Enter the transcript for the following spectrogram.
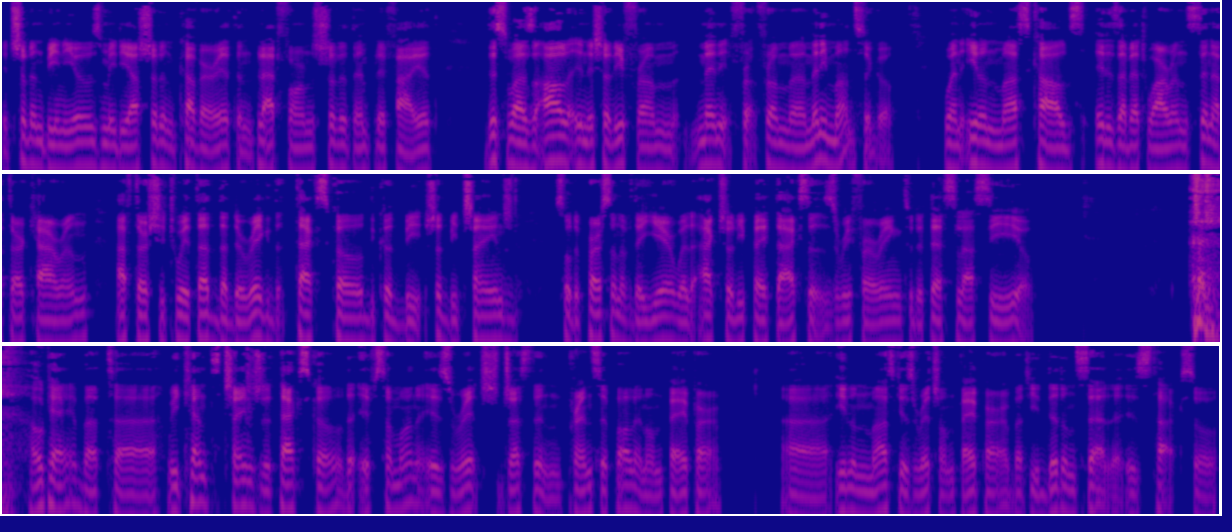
It shouldn't be news, media shouldn't cover it, and platforms shouldn't amplify it. This was all initially from many fr- from uh, many months ago when Elon Musk called Elizabeth Warren Senator Karen after she tweeted that the rigged tax code could be should be changed so the person of the year will actually pay taxes, referring to the Tesla CEO. okay, but uh, we can't change the tax code if someone is rich just in principle and on paper. Uh, Elon Musk is rich on paper, but he didn't sell his stock, so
